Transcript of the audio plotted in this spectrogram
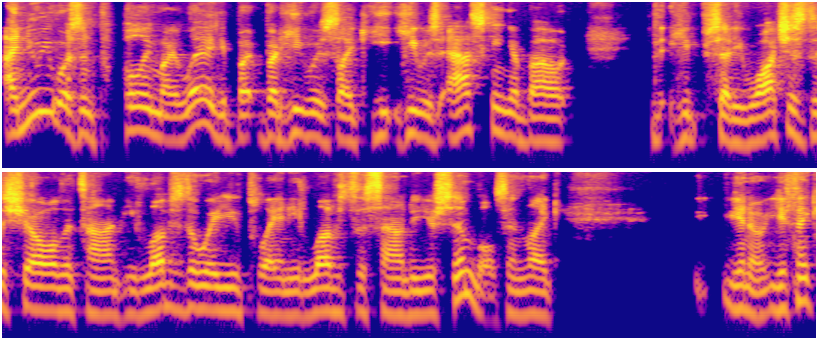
I knew he wasn't pulling my leg, but but he was like he he was asking about. He said he watches the show all the time. He loves the way you play, and he loves the sound of your cymbals. And like, you know, you think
